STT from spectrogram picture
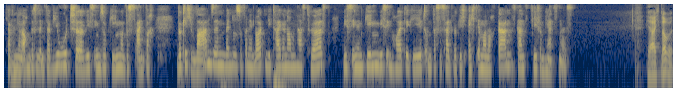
ich habe ihn dann auch ein bisschen interviewt, äh, wie es ihm so ging. Und das ist einfach wirklich Wahnsinn, wenn du so von den Leuten, die teilgenommen hast, hörst, wie es ihnen ging, wie es ihnen heute geht. Und dass es halt wirklich echt immer noch ganz, ganz tief im Herzen ist. Ja, ich glaube,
